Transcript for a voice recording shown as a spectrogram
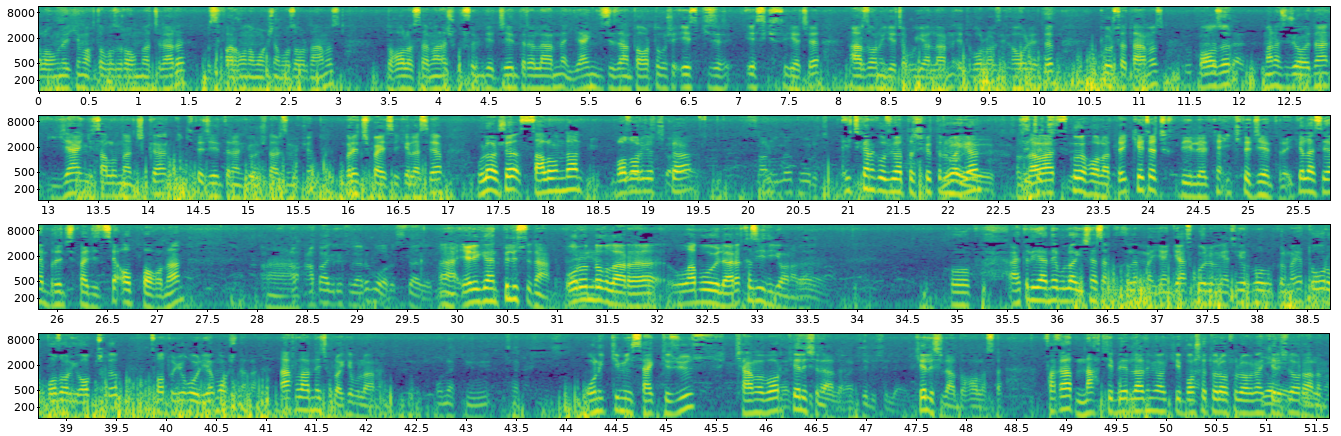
assalomu alaykum avtobozor obunachilari biz farg'ona moshina bozoridamiz xudo xohlasa mana shu qismga jentralarni yangisidan tortib o'sha eskisi eskisigacha arzonigacha bo'lganlarini e'tiborlaringizga havola etib ko'rsatamiz. Hozir mana shu joydan yangi salondan chiqqan ikkita jentrani ko'rishlaringiz mumkin. Birinchi paytda ikkalasi ham ular o'sha salondan bozorga chiqqan. Salondan to'g'ri chiqdi hech qanaqa o'zgartirish kiritilmagan заводской holatda kecha chiqdi deyilayotgan ikkita jentra ikkalasi ham birinchi pozitsiya oppog'idan apogriflari bor ustada Ha, elegant plusidan o'rindiqlari laboylari qiziydigan Ha. ho'p aytilgandek bularga hech narsa qilinmagan gaz qo'yilmagan chegil qo'yilmagan to'g'ri bozorga olib chiqib sotuvga qo'yilgan mashinalar. Narxlari nechi pul aka bularni? o'n ikki ming sakkiz o'n ikki ming sakkiz yuz kami bor kelishiladi kelishiladi kelishiladi xohlasa. Faqat naqdga beriladimi yoki boshqa to'lov usullar bilan kelishilaveradimi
